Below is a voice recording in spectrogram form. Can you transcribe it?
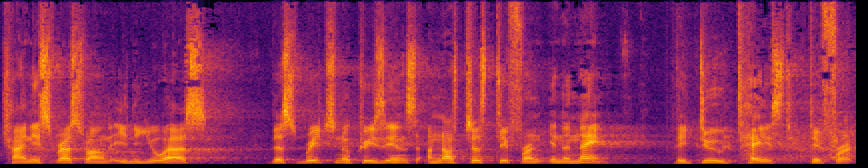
Chinese restaurants in the US, these regional cuisines are not just different in the name, they do taste different.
